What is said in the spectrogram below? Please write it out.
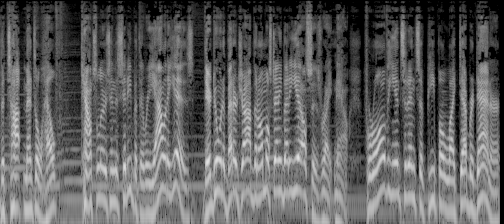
the top mental health counselors in the city, but the reality is they're doing a better job than almost anybody else is right now. For all the incidents of people like Deborah Danner,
